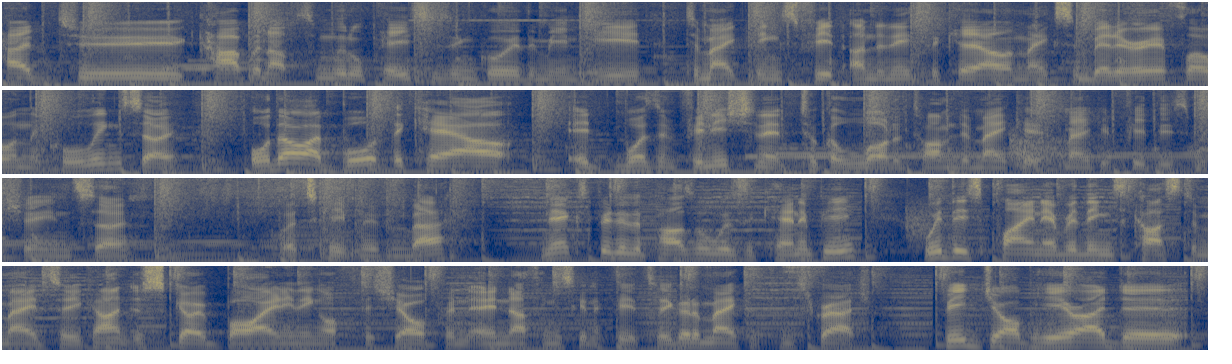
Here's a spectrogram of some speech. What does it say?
had to carbon up some little pieces and glue them in here to make things fit underneath the cowl and make some better airflow in the cooling. So although I bought the cowl, it wasn't finished and it took a lot of time to make it, make it fit this machine. So let's keep moving back. Next bit of the puzzle was the canopy. With this plane, everything's custom made, so you can't just go buy anything off the shelf and, and nothing's gonna fit. So you've got to make it from scratch. Big job here, I, did,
